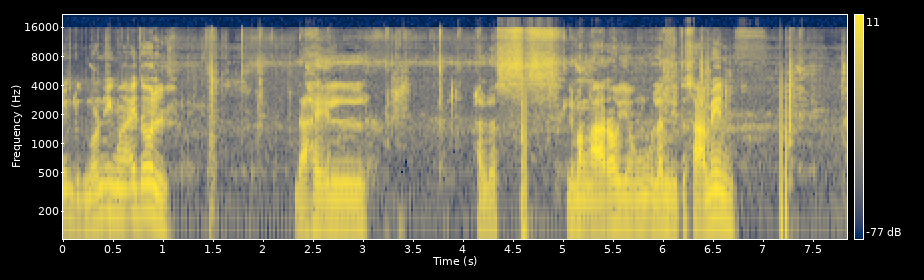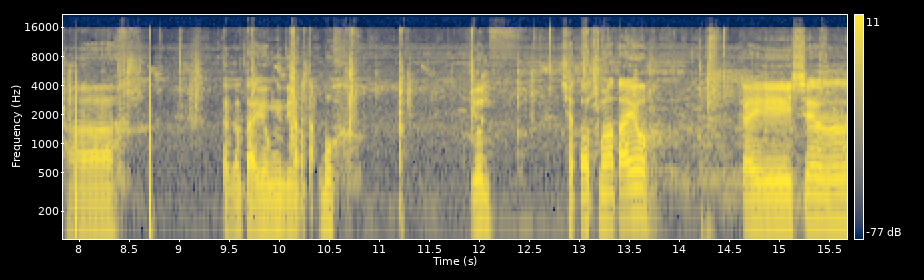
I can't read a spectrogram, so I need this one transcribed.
Yun, good morning mga idol. Dahil halos limang araw yung ulan dito sa amin. Ah, tagal tayong hindi nakatakbo. Yun. Shoutout muna tayo kay Sir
